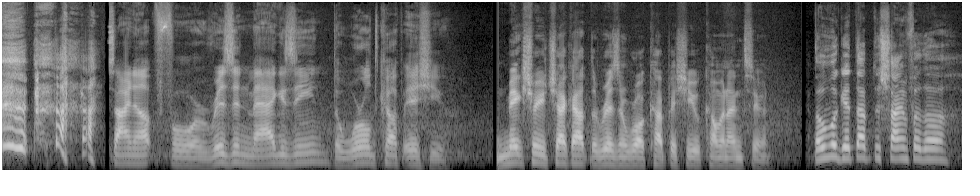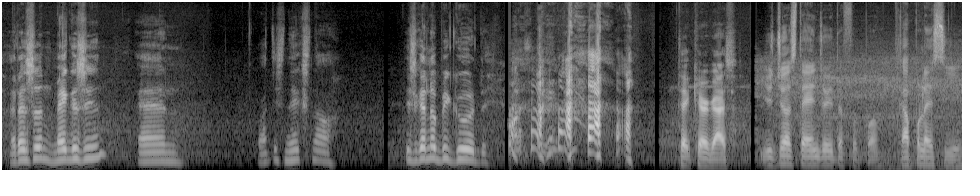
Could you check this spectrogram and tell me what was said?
Sign up for Risen Magazine, the World Cup issue. Make sure you check out the Risen World Cup issue coming on soon. Don't forget to sign for the Risen magazine. And what is next now? It's gonna be good. Take care, guys. You just enjoy the football. God bless you.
